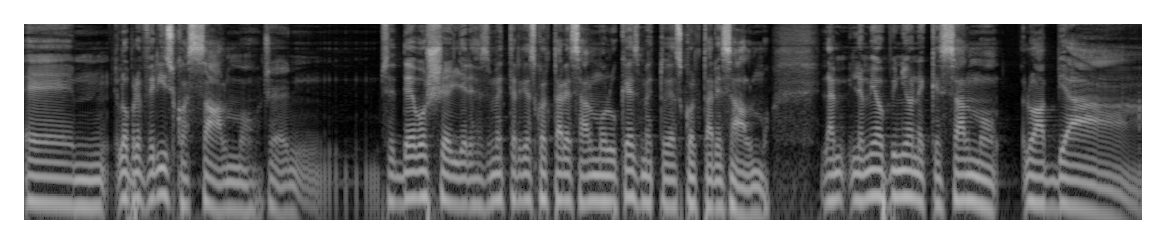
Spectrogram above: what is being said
ehm, lo preferisco a Salmo, cioè se devo scegliere se smettere di ascoltare Salmo Luque smetto di ascoltare Salmo. La, la mia opinione è che Salmo lo abbia,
